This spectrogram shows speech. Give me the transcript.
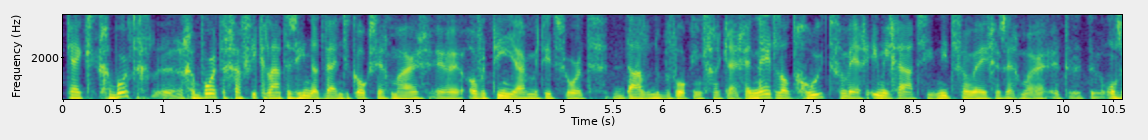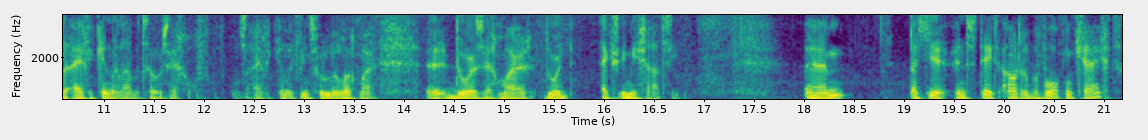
Kijk, eh, geboortegrafieken laten zien dat wij natuurlijk ook zeg maar, uh, over tien jaar met dit soort dalende bevolking gaan krijgen. En Nederland groeit vanwege immigratie, niet vanwege zeg maar, het, onze eigen kinderen, laten we het zo zeggen. Of, onze eigen kinderen klinkt zo lullig, maar uh, door, zeg maar, door ex-immigratie. Um, dat je een steeds oudere bevolking krijgt,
